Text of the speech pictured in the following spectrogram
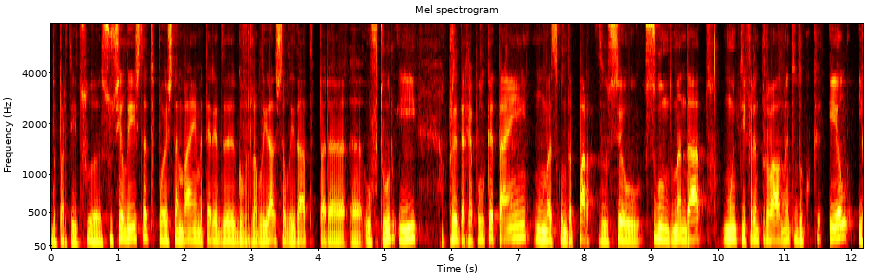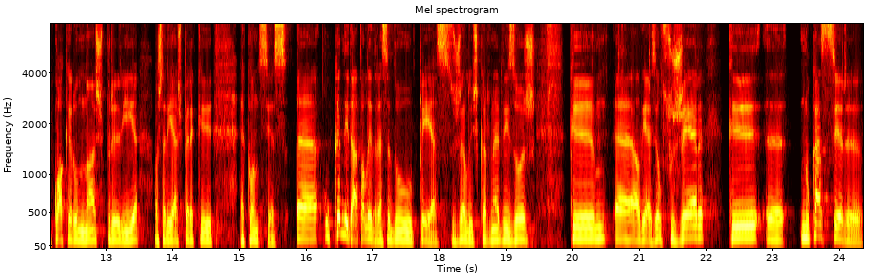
do Partido Socialista, depois também em matéria de governabilidade e estabilidade para uh, o futuro e o Presidente da República tem uma segunda parte do seu segundo mandato muito diferente provavelmente do que ele e qualquer um de nós esperaria ou estaria à espera que acontecesse. Uh, o candidato à liderança do PS, José Luís Carneiro, diz hoje que, uh, aliás, ele sugere que no caso de ser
